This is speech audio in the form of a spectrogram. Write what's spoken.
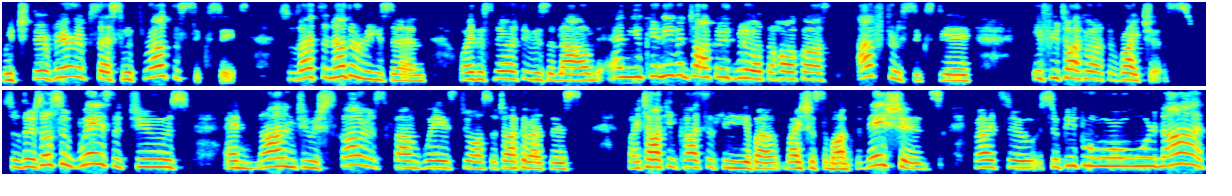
which they're very obsessed with throughout the 60s. So that's another reason why this narrative is allowed. And you can even talk a little bit about the Holocaust after 68 if you talk about the righteous. So there's also ways that Jews and non-Jewish scholars found ways to also talk about this by talking constantly about righteous among the nations, right? So, so people who were not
